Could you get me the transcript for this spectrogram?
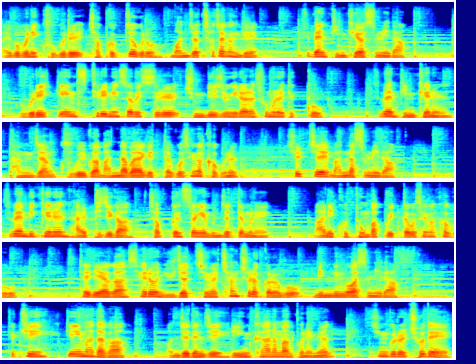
알고 보니 구글을 적극적으로 먼저 찾아간 게 스벤 빈케였습니다. 구글이 게임 스트리밍 서비스를 준비 중이라는 소문을 듣고 스벤 빈케는 당장 구글과 만나봐야겠다고 생각하고는 실제 만났습니다. 스벤 빈케는 RPG가 접근성의 문제 때문에 많이 고통받고 있다고 생각하고 스테디아가 새로운 유저층을 창출할 거라고 믿는 것 같습니다. 특히 게임하다가 언제든지 링크 하나만 보내면 친구를 초대해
